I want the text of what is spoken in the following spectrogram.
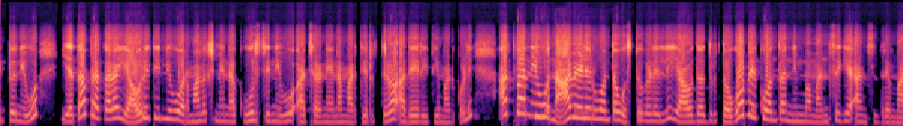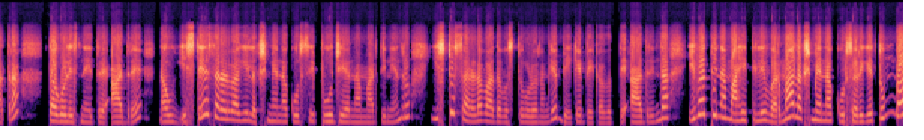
ಇಟ್ಟು ನೀವು ಯಥಾ ಪ್ರಕಾರ ಯಾವ ರೀತಿ ನೀವು ವರಮಹಾಲಕ್ಷ್ಮಿಯನ್ನ ಕೂರಿಸಿ ನೀವು ಆಚರಣೆಯನ್ನ ಮಾಡ್ತಿರ್ತೀರೋ ಅದೇ ರೀತಿ ಮಾಡ್ಕೊಳ್ಳಿ. ಅಥವಾ ನೀವು ನಾವ್ ಹೇಳಿರುವಂತ ವಸ್ತುಗಳಲ್ಲಿ ಯಾವ್ದಾದ್ರು ತಗೋಬೇಕು ಅಂತ ನಿಮ್ಮ ಮನಸ್ಸಿಗೆ ಅನ್ಸಿದ್ರೆ ಮಾತ್ರ ತಗೊಳ್ಳಿ ಸ್ನೇಹಿತರೆ. ಆದ್ರೆ ನಾವು ಎಷ್ಟೇ ಸರಳವಾಗಿ ಲಕ್ಷ್ಮಿಯನ್ನ ಕೂರಿಸಿ ಪೂಜೆಯನ್ನ ಮಾಡ್ತೀನಿ ಅಂದ್ರು ಇಷ್ಟು ಸರಳವಾದ ವಸ್ತುಗಳು ನಮ್ಗೆ ಬೇಕೇ ಬೇಕಾಗುತ್ತೆ. ಆದ್ರಿಂದ ಇವತ್ತಿನ ಮಾಹಿತಿಲಿ ವರ್ಮಾಲಕ್ಷ್ಮಿಯನ್ನ ಕೂರ್ಸೋರಿಗೆ ತುಂಬಾ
